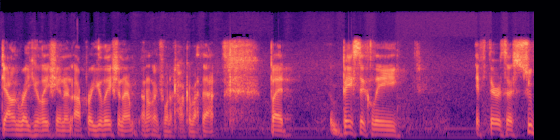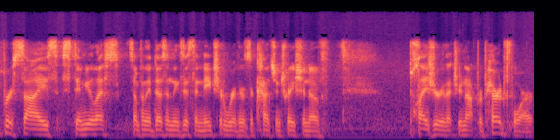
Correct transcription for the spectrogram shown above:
down regulation and up regulation. I, I don't know if you want to talk about that, but basically, if there's a supersized stimulus, something that doesn't exist in nature, where there's a concentration of pleasure that you're not prepared for,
